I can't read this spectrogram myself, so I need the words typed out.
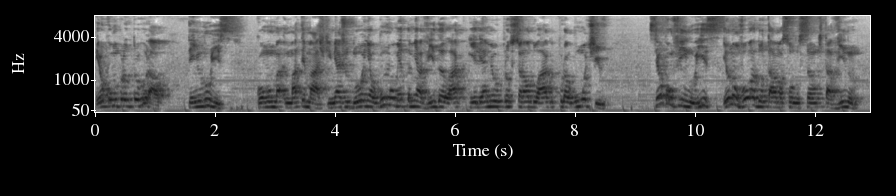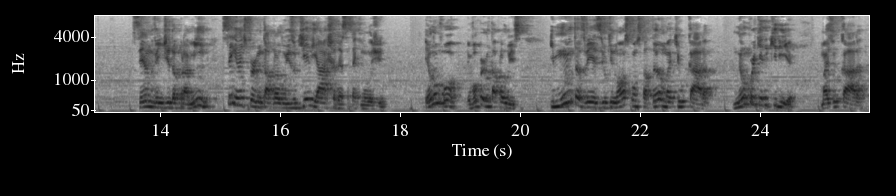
eu como produtor rural tenho o Luiz, como matemático e me ajudou em algum momento da minha vida lá e ele é meu profissional do agro por algum motivo. Se eu confio em Luiz, eu não vou adotar uma solução que está vindo sendo vendida para mim sem antes perguntar para Luiz o que ele acha dessa tecnologia. Eu não vou, eu vou perguntar para Luiz. E muitas vezes o que nós constatamos é que o cara, não porque ele queria, mas o cara,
